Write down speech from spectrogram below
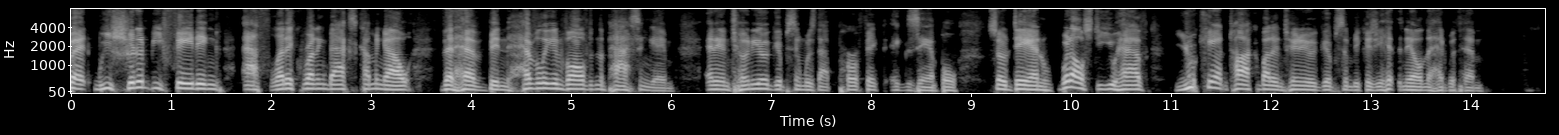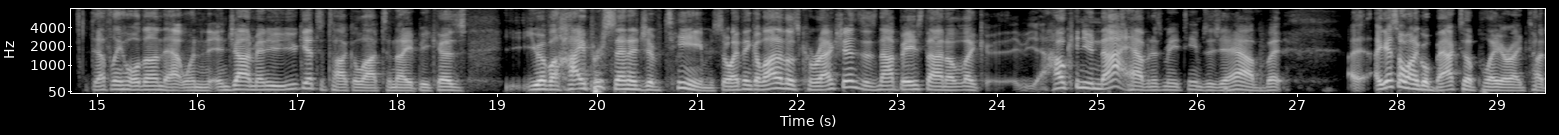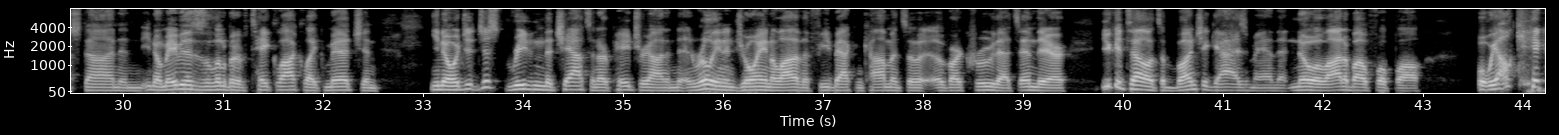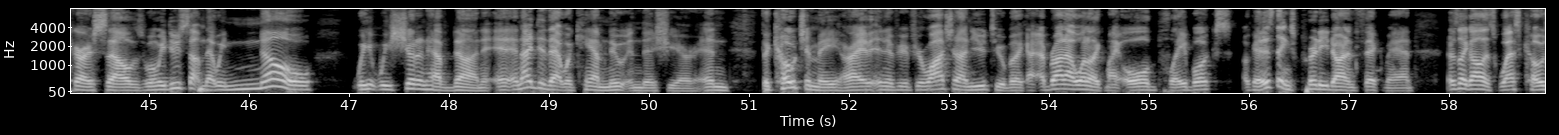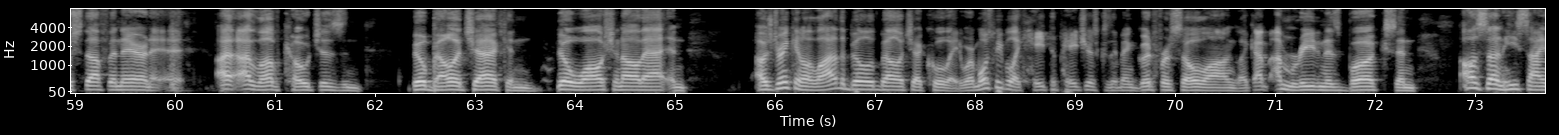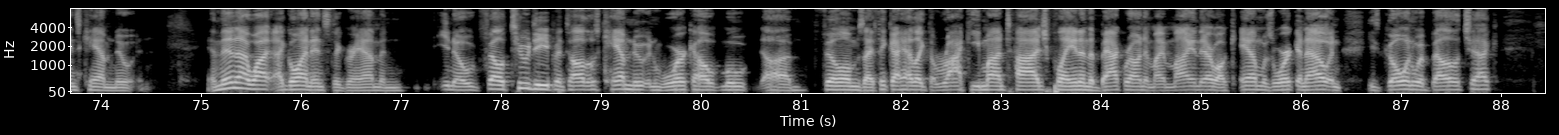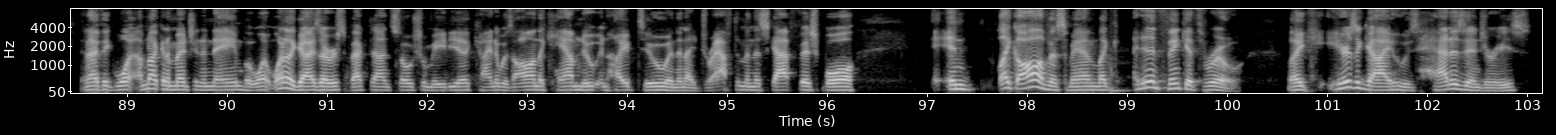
But we shouldn't be fading athletic running backs coming out that have been heavily involved in the passing game. And Antonio Gibson was that perfect example. So, Dan, what else do you have? You can't talk about Antonio Gibson because you hit the nail on the head with him definitely hold on that one. And John, man, you, you get to talk a lot tonight because you have a high percentage of teams. So I think a lot of those corrections is not based on a like how can you not having as many teams as you have? But I, I guess I want to go back to a player I touched on, and you know maybe this is a little bit of take lock like Mitch, and you know just reading the chats in our Patreon and, and, really enjoying a lot of the feedback and comments of, of our crew that's in there. You could tell it's a bunch of guys, man, that know a lot about football but we all kick ourselves when we do something that we know we we shouldn't have done. And, and, I did that with Cam Newton this year. And the coach in me, all right. And if, if you're watching on YouTube, like I brought out one of like my old playbooks. Okay, this thing's pretty darn thick, man. There's like all this West Coast stuff in there, and it, I, I love coaches and Bill Belichick and Bill Walsh and all that. And I was drinking a lot of the Bill Belichick Kool Aid, where most people like hate the Patriots because they've been good for so long. Like I'm, I'm reading his books and all of a sudden he signs Cam Newton. And then I I go on Instagram and you know fell too deep into all those Cam Newton workout move, uh, films. I think I had like the Rocky montage playing in the background in my mind there while Cam was working out and he's going with Belichick. And I think one, I'm not going to mention a name, but one, one of the guys I respect on social media kind of was all on the Cam Newton hype too. And then I draft him in the Scott Fish Bowl. And like all of us, man, like I didn't think it through. Like, here's a guy who's had his injuries,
